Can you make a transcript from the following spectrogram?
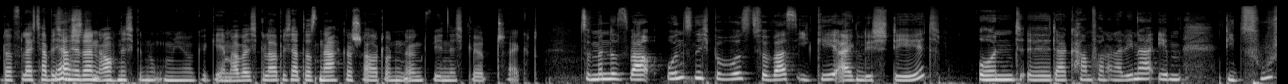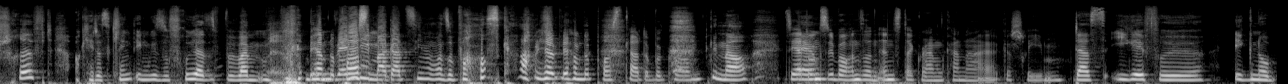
Oder vielleicht habe ich Ja, mir dann stimmt. auch nicht genug Mühe gegeben. Aber ich glaube, ich hatte das nachgeschaut und irgendwie nicht gecheckt. Zumindest war uns nicht bewusst, für was IG eigentlich steht. Und äh, da kam von Annalena eben die Zuschrift. Okay, das klingt irgendwie so früher als beim Wir haben Post- Wendy-Magazin, wo man so Postkarten. Ja, wir haben eine Postkarte bekommen. Genau. Sie hat Ähm, uns über unseren Instagram-Kanal geschrieben. Das IG für Igno.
